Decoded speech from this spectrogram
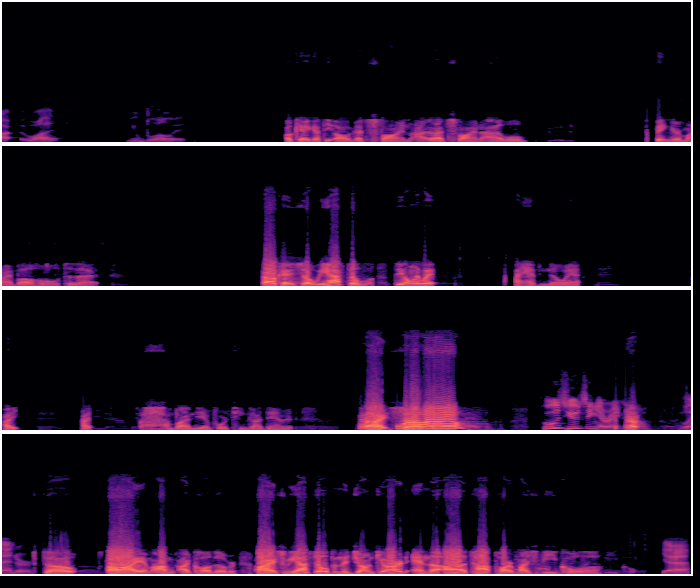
Uh, what? You blow it. Okay, I got the AUG. That's fine. I, that's fine. I will finger my butthole to that. Okay, so we have to. The only way. I have no ant. I. I. I'm buying the M14. God damn it. All right, so! Who's using it right now? Blander? so. Oh, I am. I'm. I called over. All right, so we have to open the junkyard and the uh, top part by Speed Cola. Yeah.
